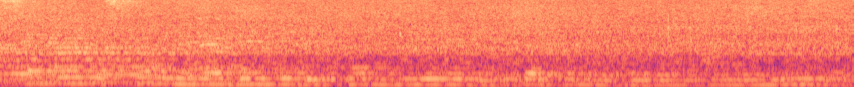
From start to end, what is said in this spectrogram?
someone was telling me that they come here, they check in, they do anything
